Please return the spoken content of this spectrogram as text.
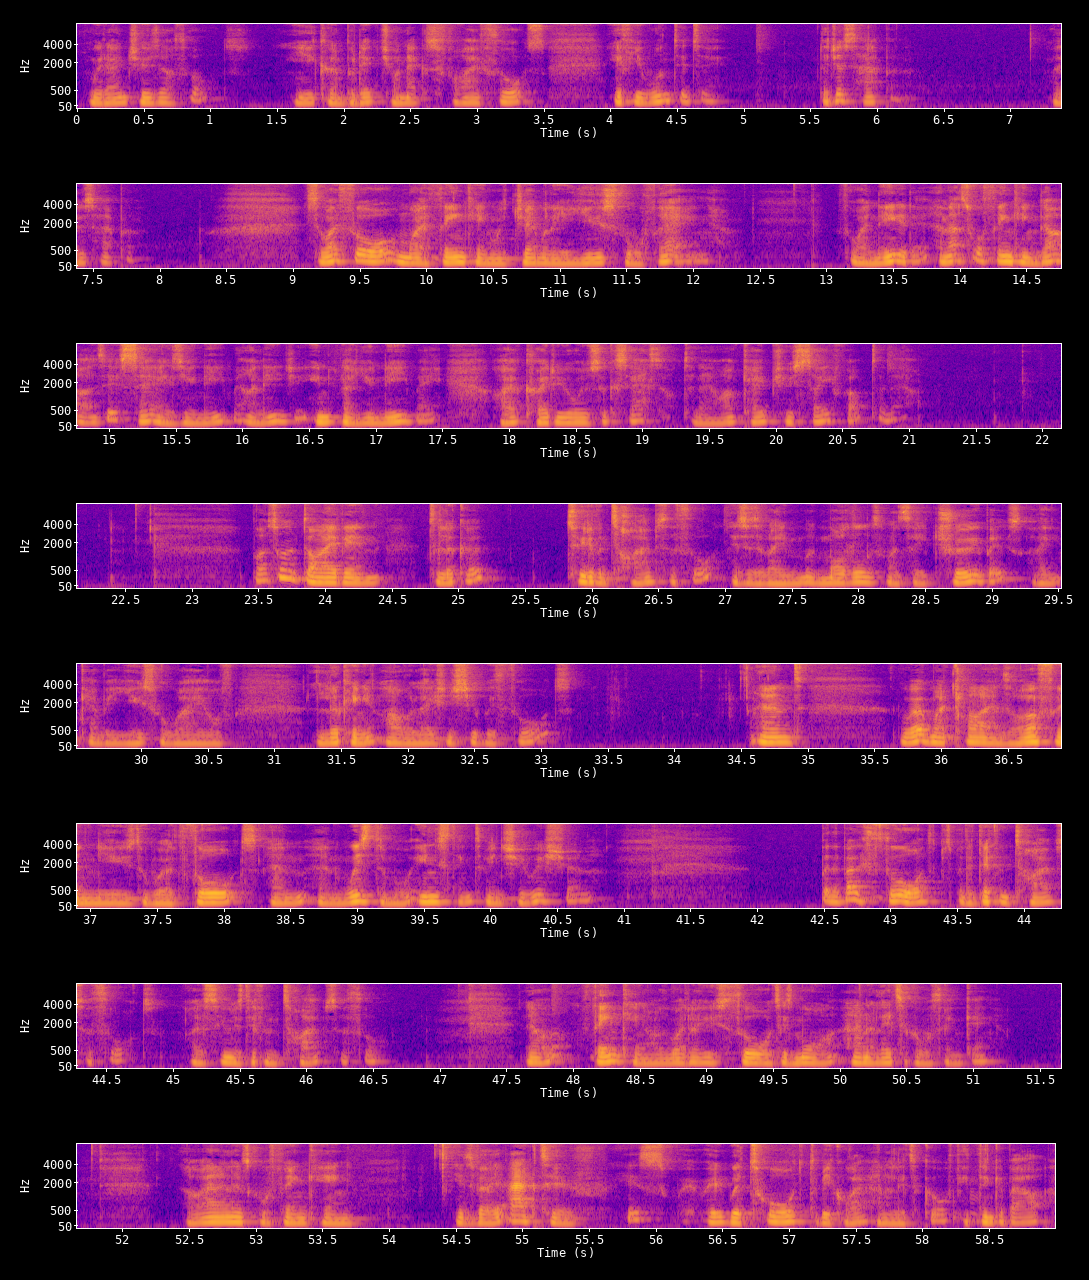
We don't choose our thoughts. You can predict your next five thoughts if you wanted to. They just happen. They just happen. So I thought my thinking was generally a useful thing. Thought I needed it, and that's what thinking does. It says you need me. I need you. You know, you need me. I've created all your success up to now. I've kept you safe up to now. But I just want to dive in to look at two different types of thought. This is a very model, I say true, but I think it can be a useful way of looking at our relationship with thoughts. And work my clients, I often use the word thoughts and, and wisdom or instinct or intuition. But they're both thoughts, but they're different types of thought. I assume there's different types of thought. Now, thinking, or the word I use, thought, is more analytical thinking. Our analytical thinking is very active. It's, we're taught to be quite analytical. If you think about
